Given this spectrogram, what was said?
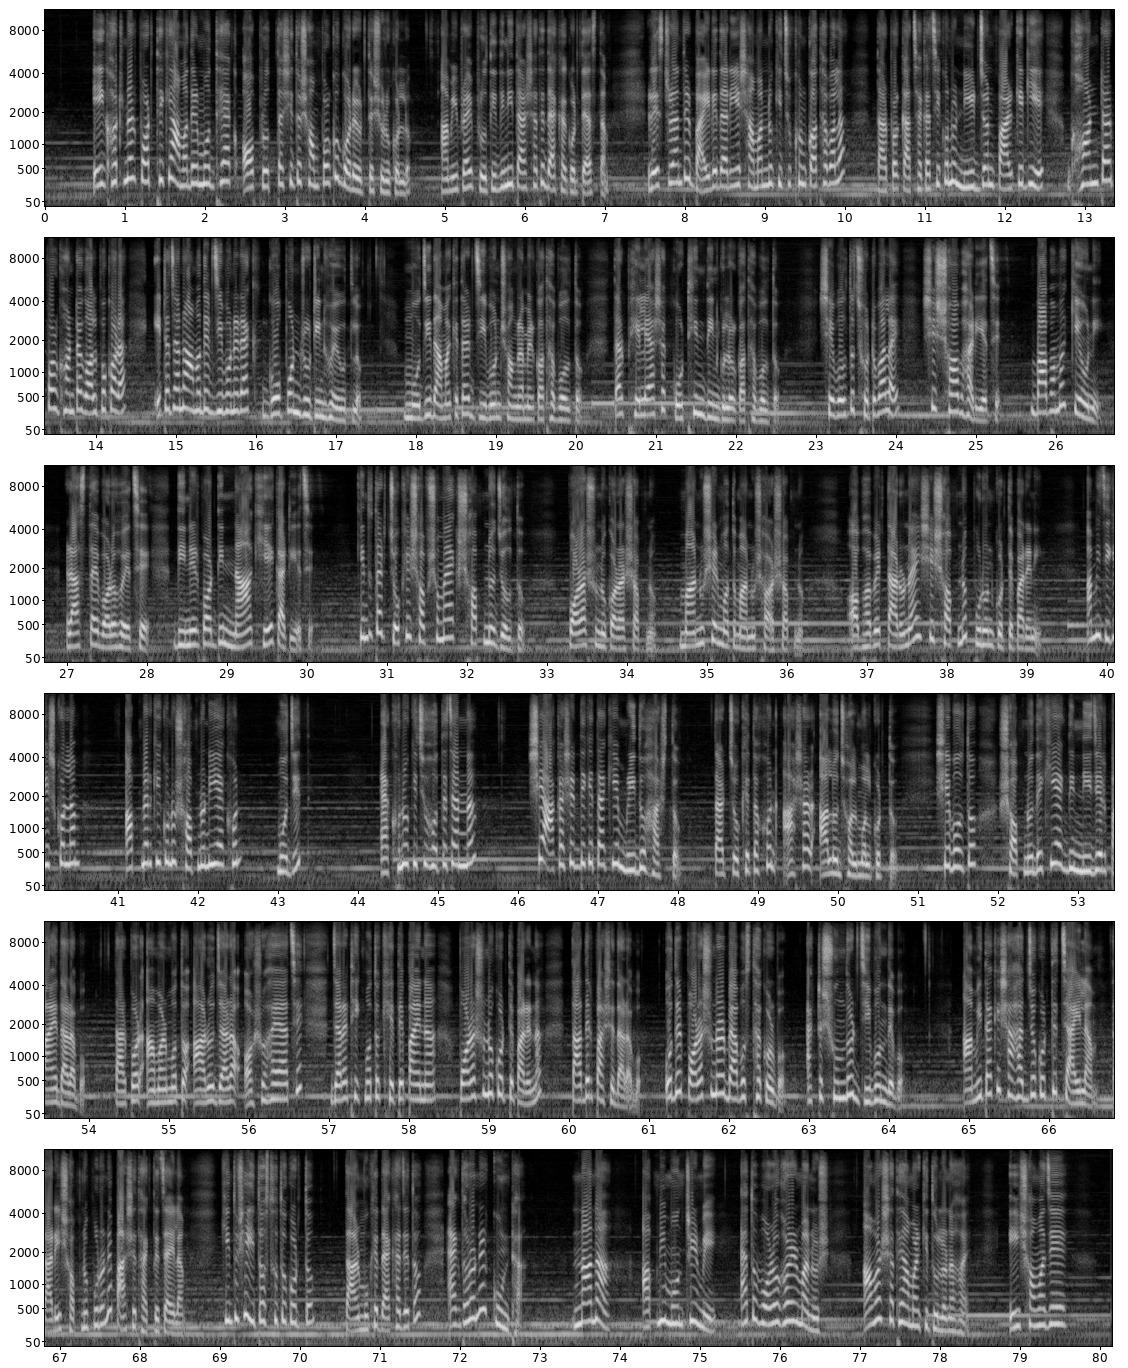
এই ঘটনার পর থেকে আমাদের মধ্যে এক অপ্রত্যাশিত সম্পর্ক গড়ে উঠতে শুরু করল। আমি প্রায় প্রতিদিনই তার সাথে দেখা করতে আসতাম। রেস্টুরেন্টের বাইরে দাঁড়িয়ে সামান্য কিছুক্ষণ কথা বলা, তারপর কাছাকাছি কোনো নির্জন পার্কে গিয়ে ঘণ্টার পর ঘণ্টা গল্প করা, এটা যেন আমাদের জীবনের এক গোপন রুটিন হয়ে উঠল। মজিদ আমাকে তার জীবন সংগ্রামের কথা বলতো, তার ফেলে আসা কঠিন দিনগুলোর কথা বলতো। সে বলতো, ছোটবেলায় সে সব হারিয়েছে বাবা মা কেউ নেই, রাস্তায় বড় হয়েছে, দিনের পর দিন না খেয়ে কাটিয়েছে। কিন্তু তার চোখে সবসময় এক স্বপ্ন জ্বলত, পড়াশুনো করার স্বপ্ন, মানুষের মতো মানুষ হওয়ার স্বপ্ন। অভাবের তাড়নায় সে স্বপ্ন পূরণ করতে পারেনি। আমি জিজ্ঞেস করলাম, আপনার কি কোনো স্বপ্ন নেই এখন, মজিদ? এখনও কিছু হতে চান না? সে আকাশের দিকে তাকিয়ে মৃদু হাসত। তার চোখে তখন আশার আলো ঝলমল করত। সে বলতো, স্বপ্ন দেখিয়ে একদিন নিজের পায়ে দাঁড়াবো। তারপর আমার মতো আরও যারা অসহায় আছে, যারা ঠিকমতো খেতে পায় না, পড়াশুনো করতে পারে না, তাদের পাশে দাঁড়াবো। ওদের পড়াশোনার ব্যবস্থা করব, একটা সুন্দর জীবন দেব। আমি তাকে সাহায্য করতে চাইলাম, তার এই স্বপ্ন পূরণে পাশে থাকতে চাইলাম। কিন্তু সে ইতস্তত করত। তার মুখে দেখা যেত এক ধরনের কুণ্ঠা। না না, আপনি মন্ত্রীর মেয়ে, এত বড় ঘরের মানুষ, আমার সাথে আমার কি তুলনা হয়? এই সমাজে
